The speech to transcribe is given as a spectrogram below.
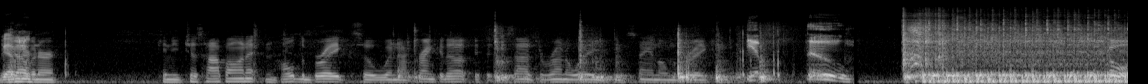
The governor. Can you just hop on it and hold the brake so when I crank it up, if it decides to run away, you can stand on the brake. and- Yep. Ooh. Cool.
